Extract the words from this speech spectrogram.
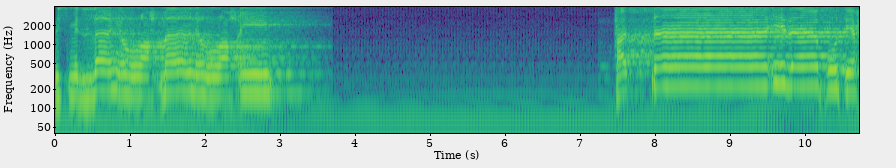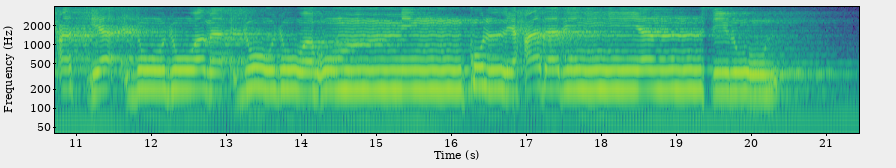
بسم الله الرحمن الرحيم. حتى إذا فتحت يأجوج ومأجوج وهم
